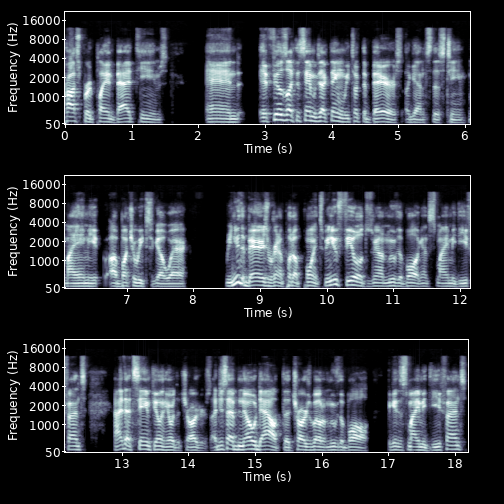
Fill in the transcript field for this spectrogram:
prospered playing bad teams. And it feels like the same exact thing when we took the Bears against this team, Miami, a bunch of weeks ago, where we knew the Bears were going to put up points. We knew Fields was going to move the ball against Miami defense. I had that same feeling here with the Chargers. I just have no doubt the Chargers will be able to move the ball against this Miami defense.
